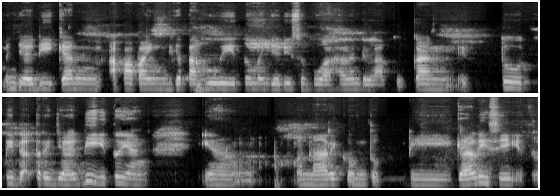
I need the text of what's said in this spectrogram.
menjadikan apa-apa yang diketahui itu menjadi sebuah hal yang dilakukan itu tidak terjadi itu yang yang menarik untuk digali sih gitu.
